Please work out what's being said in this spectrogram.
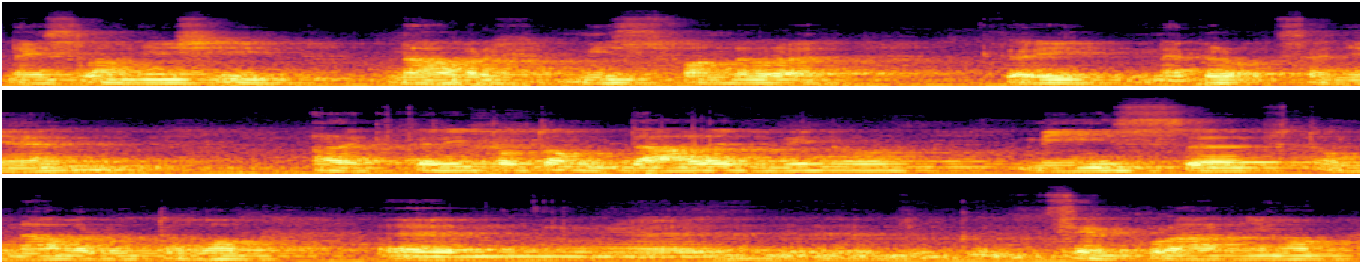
nejslavnější návrh Miss van der který nebyl oceněn, ale který potom dále vyvinul Mies v tom návrhu toho eh, cirkulárního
